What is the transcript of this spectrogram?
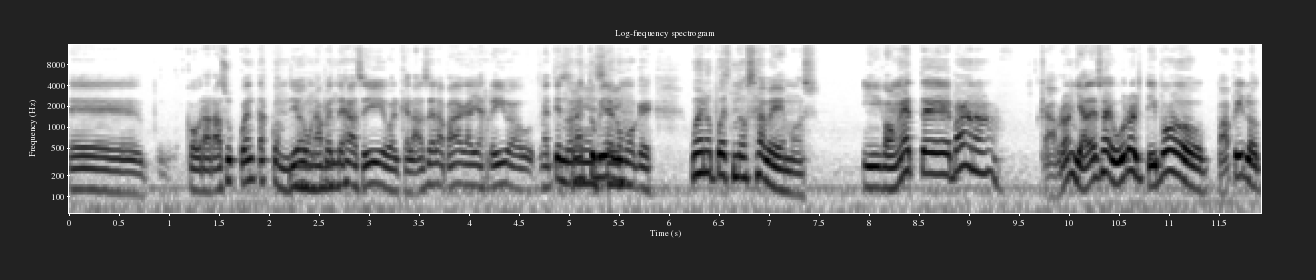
eh, cobrará sus cuentas con Dios, una pendeja así, o el que la hace la paga allá arriba, o, ¿me entiendes? Una Sí, estupidez sí. como que, bueno, pues no sabemos. Y con este pana, cabrón, ya de seguro el tipo, papi, lo-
